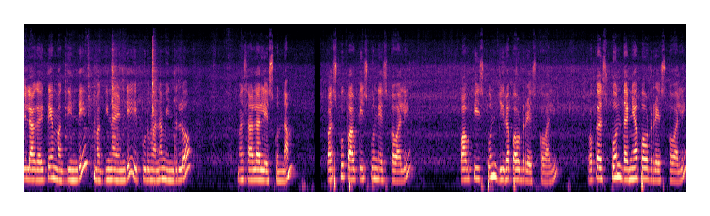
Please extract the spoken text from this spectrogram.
ఇలాగైతే మగ్గింది. మగ్గినాయండి. ఇప్పుడు మనం ఇందులో మసాలాలు వేసుకుందాం. పసుపు పావు టీ స్పూన్ వేసుకోవాలి. పావు టీ స్పూన్ జీరా పౌడర్ వేసుకోవాలి. ఒక స్పూన్ ధనియా పౌడర్ వేసుకోవాలి.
